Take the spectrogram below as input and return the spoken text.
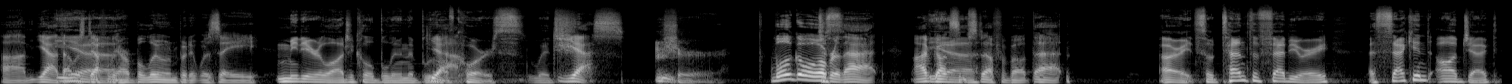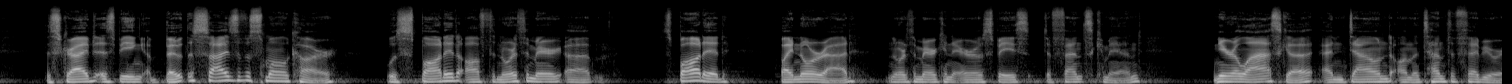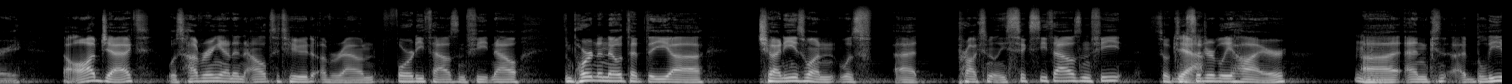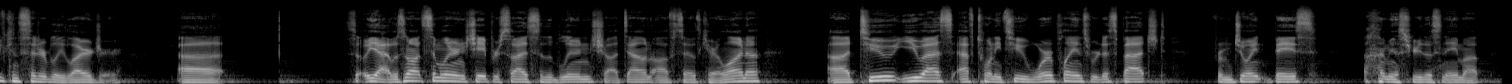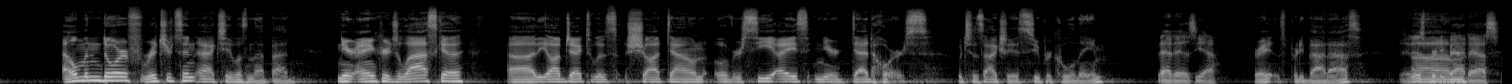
um yeah, that was definitely our balloon, but it was a Meteorological balloon that blew Yeah. off course, which, yes. sure. We'll go over that. I've got some stuff about that. All right, so 10th of February, a second object described as being about the size of a small car was spotted off the North America uh, spotted by NORAD, North American Aerospace Defense Command, near Alaska and downed on the 10th of February. The object was hovering at an altitude of around 40,000 feet. Now, important to note that the uh, Chinese one was at approximately 60,000 feet, so Yeah. considerably higher, uh, and con- I believe considerably larger. Uh, so, yeah, it was not similar in shape or size to the balloon shot down off South Carolina. Uh, two U.S. F 22 warplanes were dispatched from Joint Base. I'm going to screw this name up. Elmendorf Richardson. Actually, it wasn't that bad. Near Anchorage, Alaska. Uh, the object was shot down over sea ice near Deadhorse, which is actually a super cool name, That is, yeah. right? It's pretty badass. It is Um, pretty badass.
